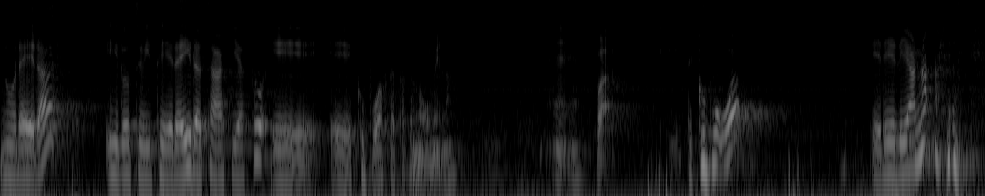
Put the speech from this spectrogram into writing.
no reira, i roto i te reira tāki ato e, e kupu akataka nōmena. Eh, but te kupu ua, e rere ana,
